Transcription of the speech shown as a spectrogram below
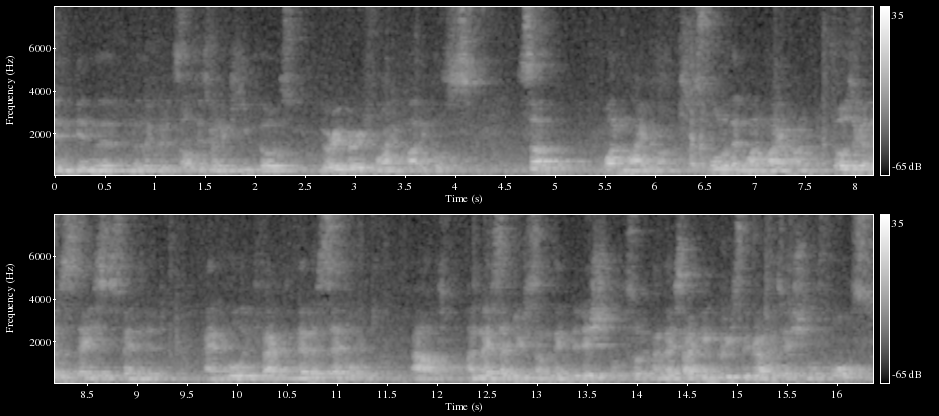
in, in, the, in the liquid itself is going to keep those very, very fine particles sub one micron, so smaller than one micron. Those are going to stay suspended and will in fact never settle out unless I do something additional. So unless I increase the gravitational force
